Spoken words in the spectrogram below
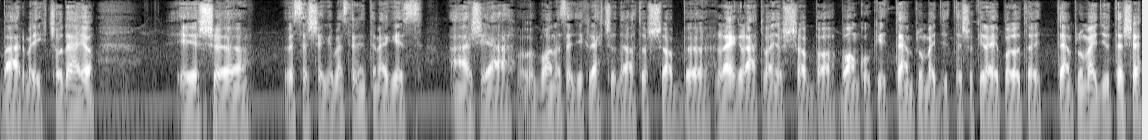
bármelyik csodája, és összességében szerintem egész Ázsiában az egyik legcsodálatosabb, leglátványosabb a bankoki templom együttes, a királyi palotai templom együttese.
